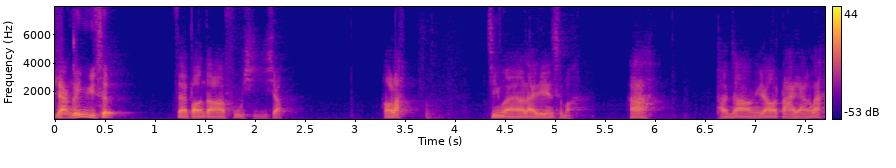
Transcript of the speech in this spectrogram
两个预测。再帮大家复习一下，好了，今晚要来点什么啊？团长要打烊了，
